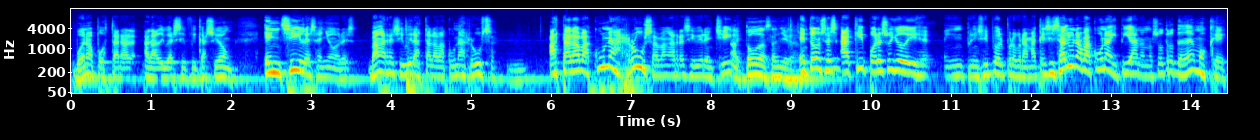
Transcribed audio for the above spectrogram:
Bueno, apostar a, a la diversificación. En Chile, señores, van a recibir hasta la vacuna rusa. Hasta la vacuna rusa van a recibir en Chile. A todas han llegado. Entonces, aquí, por eso yo dije en principio del programa, que si sale una vacuna haitiana, nosotros tenemos que,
